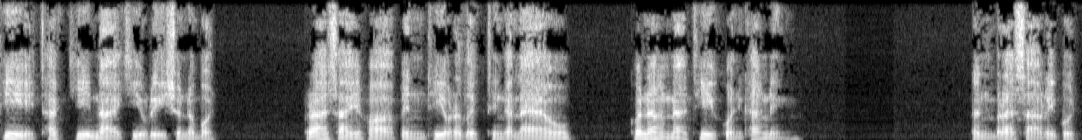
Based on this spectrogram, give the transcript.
ที่ทักขีนาคีรีชนบทพระสายพอเป็นที่ระลึกถึงกันแล้ว ก็นั่งณที่ควรข้างหนึ่งท่านพระสารีบุตร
